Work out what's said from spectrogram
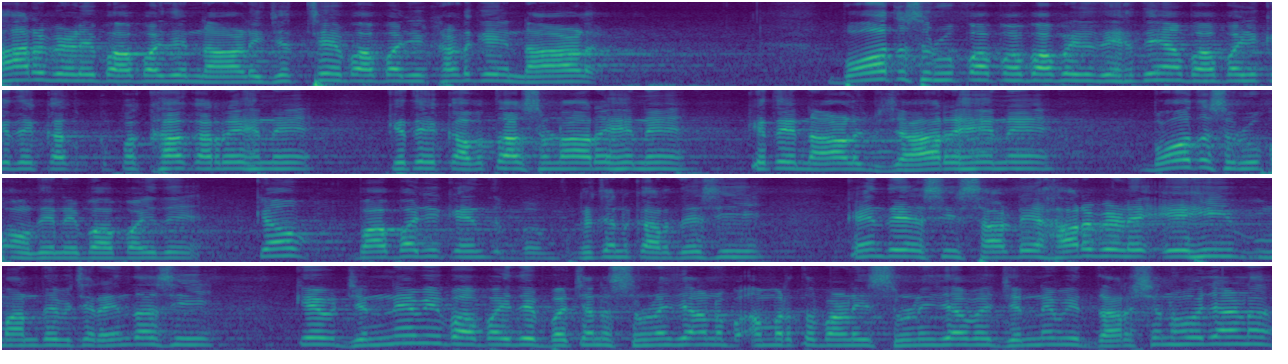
ਹਰ ਵੇਲੇ ਬਾਬਾ ਜੀ ਦੇ ਨਾਲ ਹੀ, ਜਿੱਥੇ ਬਾਬਾ ਜੀ ਖੜ ਗਏ ਨਾਲ। ਬਹੁਤ ਸਰੂਪ ਆਪਾਂ ਬਾਬਾ ਜੀ ਦੇਖਦੇ ਹਾਂ, ਬਾਬਾ ਜੀ ਕਿਤੇ ਕ- ਪੱਖਾ ਕਰ ਰਹੇ ਨੇ ਕਿਤੇ ਕਵਿਤਾ ਸੁਣਾ ਰਹੇ ਨੇ, ਕਿਤੇ ਨਾਲ ਜਾ ਰਹੇ ਨੇ। ਬਹੁਤ ਸਰੂਪ ਆਉਂਦੇ ਨੇ ਬਾਬਾ ਜੀ ਦੇ। ਕਿਉਂ? ਬਾਬਾ ਜੀ ਕਹਿੰਦੇ ਵਚਨ ਕਰਦੇ ਸੀ, ਕਹਿੰਦੇ ਅਸੀਂ ਸਾਡੇ ਹਰ ਵੇਲੇ ਇਹੀ ਮਨ ਦੇ ਵਿੱਚ ਰਹਿੰਦਾ ਸੀ ਕਿ ਜਿੰਨੇ ਵੀ ਬਾਬਾ ਜੀ ਦੇ ਬਚਨ ਸੁਣੇ ਜਾਣ, ਅੰਮ੍ਰਿਤ ਬਾਣੀ ਸੁਣੀ ਜਾਵੇ, ਜਿੰਨੇ ਵੀ ਦਰਸ਼ਨ ਹੋ ਜਾਣ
